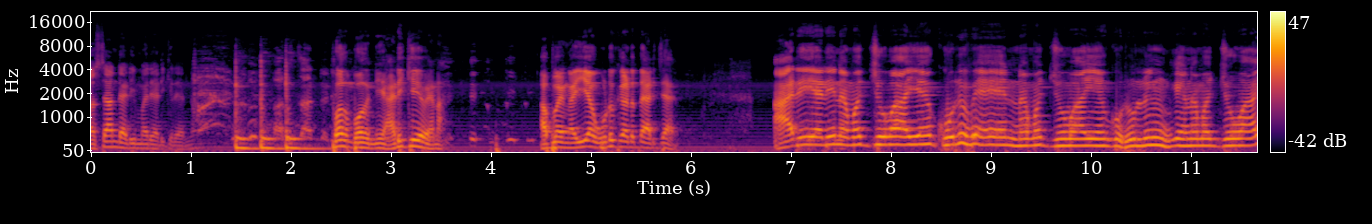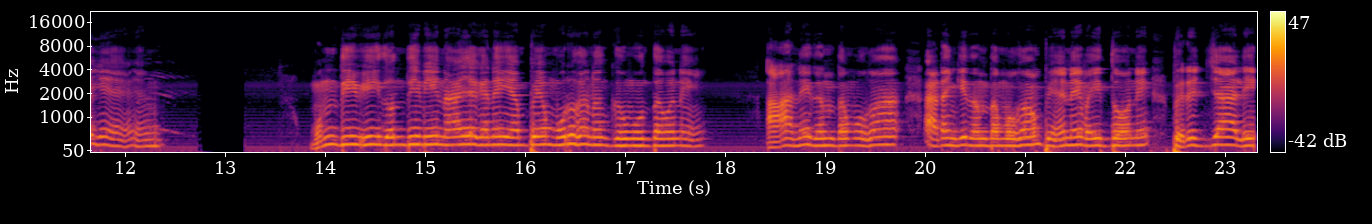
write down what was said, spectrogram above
பஸ் ஸ்டாண்டு அடி மாதிரி அடிக்கிறேன் போதும் போதும் நீ அடிக்கவே வேணாம். அப்போ எங்கள் ஐயா உடுக்க எடுத்து அடித்தார் அரி அரி நமச்சுவாய குருவே நமச்சுவாய குருலிங்க நமச்சுவாய. முந்திவி தொந்திவி நாயகனே எப்பே முருகனுக்கு மூத்தவனே. ஆனை தந்த முகம் அடங்கி தந்த முகம் பேனை வைத்தோனே பெருச்சாலி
